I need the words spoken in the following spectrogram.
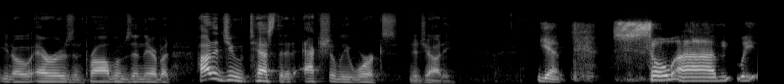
you know, errors and problems in there, but how did you test that it actually works, Necati? Yeah, so um, we,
